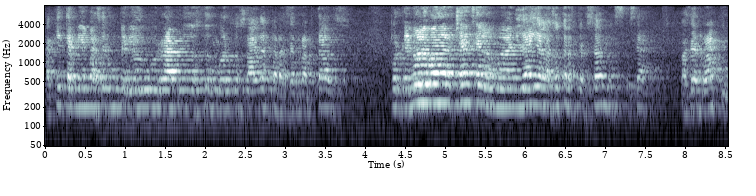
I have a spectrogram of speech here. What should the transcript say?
Aquí también va a ser un periodo muy rápido, estos muertos salgan para ser raptados. Porque no le va a dar chance a la humanidad y a las otras personas. O sea, va a ser rápido.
